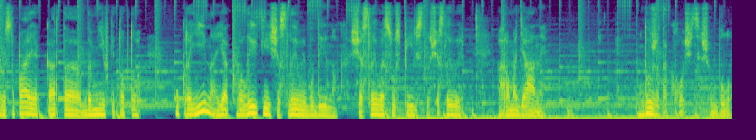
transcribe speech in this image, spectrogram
виступає як карта домівки, тобто Україна як великий щасливий будинок, щасливе суспільство, щасливі громадяни. Дуже так хочеться, щоб було.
